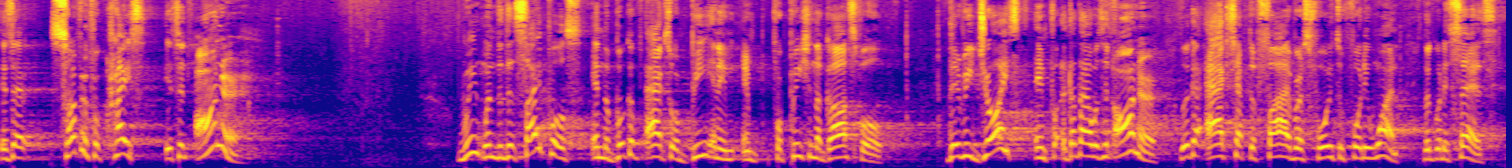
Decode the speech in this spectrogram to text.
is that suffering for Christ is an honor. We, when the disciples in the book of Acts were beaten in, in, for preaching the gospel, they rejoiced and thought that was an honor. Look at Acts chapter 5, verse 40 to 41. Look what it says.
